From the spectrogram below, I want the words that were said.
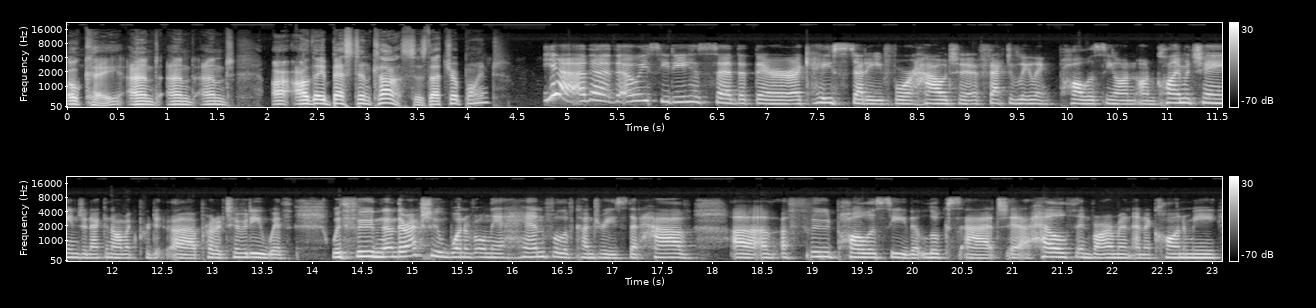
Okay, and and and are are they best in class? Is that your point? Yeah, the, the OECD has said that they're a case study for how to effectively link policy on, on climate change and economic produ- uh, productivity with with food. And they're actually one of only a handful of countries that have uh, a, a, food policy that looks at uh, health, environment, and economy.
